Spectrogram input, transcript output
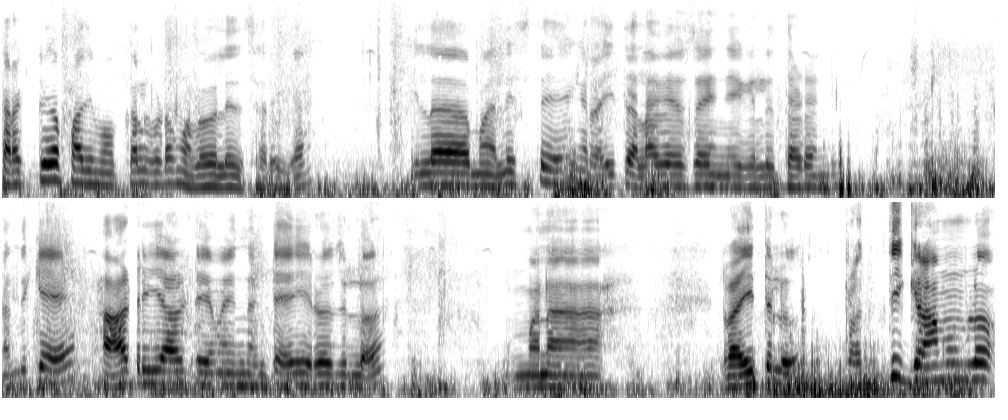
కరెక్ట్గా పది మొక్కలు కూడా మొలవలేదు సరిగా. ఇలా మలిస్తే ఇంక రైతు ఎలా వ్యవసాయం చేయగలుగుతాడండి? అందుకే హార్డ్ రియాలిటీ ఏమైందంటే ఈ రోజుల్లో మన రైతులు ప్రతి గ్రామంలో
